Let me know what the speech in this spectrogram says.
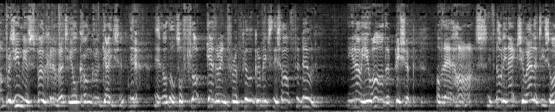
I presume you've spoken of her to your congregation. Yeah. Yes, I thought a flock gathering for a pilgrimage this afternoon. You know, you are the bishop of their hearts, if not in actuality, so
